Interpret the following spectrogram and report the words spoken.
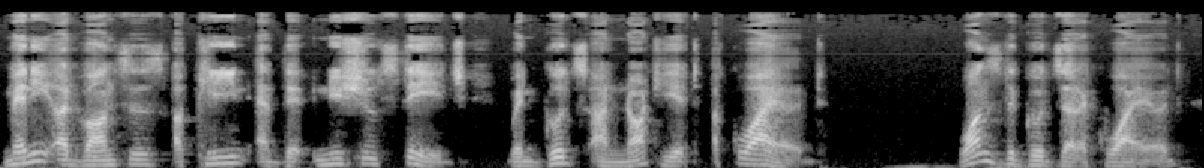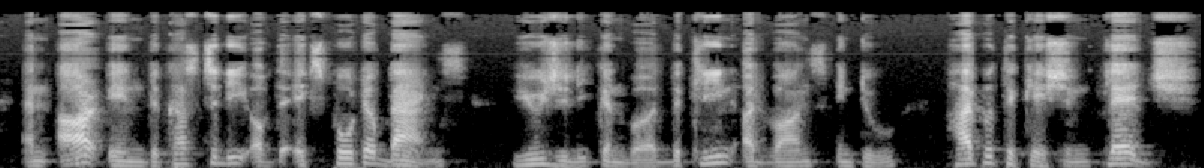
Many advances are clean at their initial stage when goods are not yet acquired. Once the goods are acquired and are in the custody of the exporter banks usually convert the clean advance into hypothecation pledge.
